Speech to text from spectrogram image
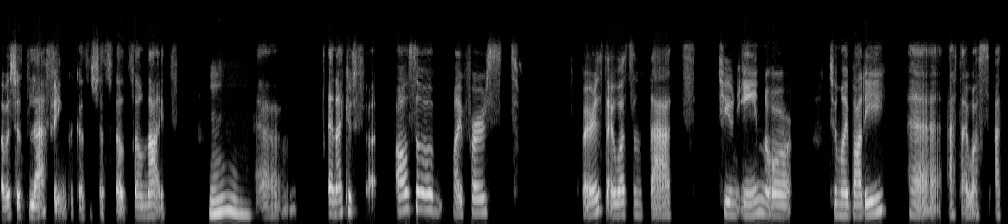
I was just laughing because it just felt so nice. Mm, Um, and I could, f- also my first birth, I wasn't that tuned in or to my body uh, as I was at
